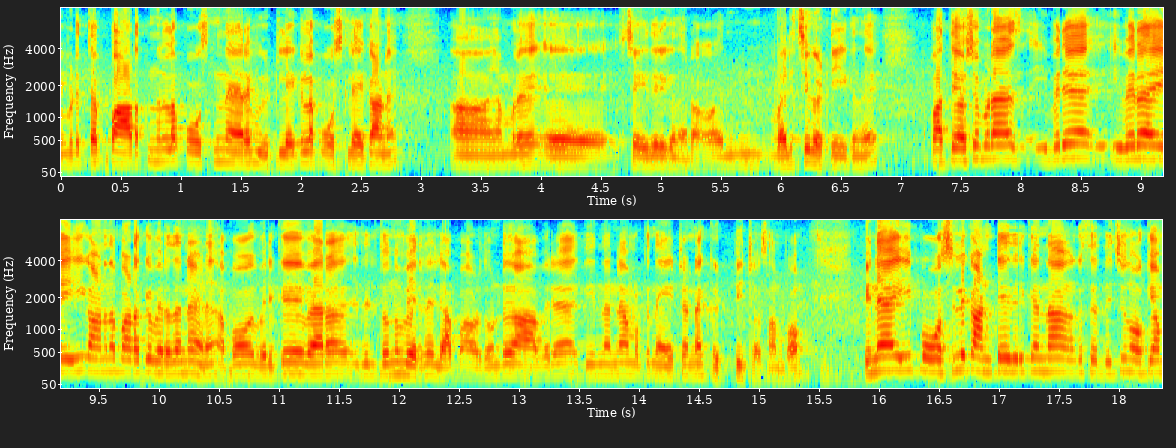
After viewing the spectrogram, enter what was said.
ഇവിടുത്തെ പാടത്തു നിന്നുള്ള പോസ്റ്റിൽ നേരെ വീട്ടിലേക്കുള്ള പോസ്റ്റിലേക്കാണ് നമ്മൾ ചെയ്തിരിക്കുന്നത് കേട്ടോ. വലിച്ചു കെട്ടിയിരിക്കുന്നത്. അപ്പോൾ അത്യാവശ്യം ഇവിടെ ഇവരെ ഇവരെ ഈ കാണുന്ന പാടൊക്കെ ഇവർ തന്നെയാണ്. അപ്പോൾ ഇവർക്ക് വേറെ ഇതിലത്തൊന്നും വരുന്നില്ല. അപ്പോൾ അതുകൊണ്ട് അവരെ ഇതിൽ നിന്ന് തന്നെ നമുക്ക് നേരിട്ടെണ്ണ തന്നെ കിട്ടിട്ടോ സംഭവം. പിന്നെ ഈ പോസ്റ്റിൽ കണക്ട് ചെയ്തിരിക്കുന്ന നമുക്ക് ശ്രദ്ധിച്ച് നോക്കിയാൽ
